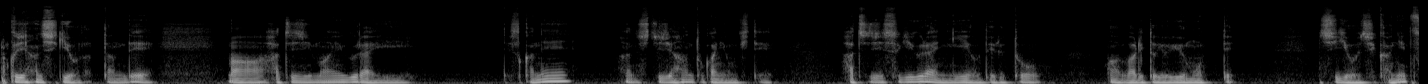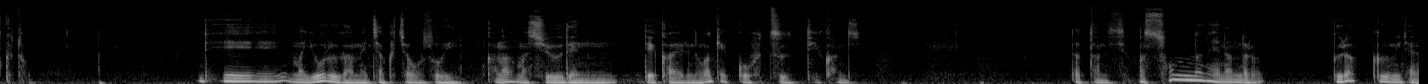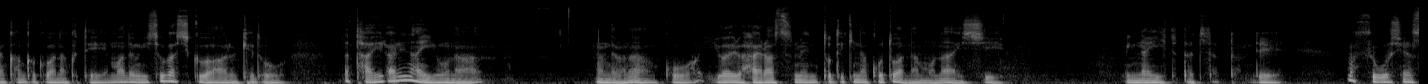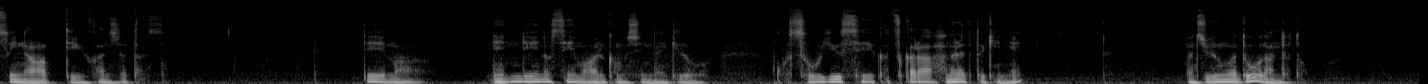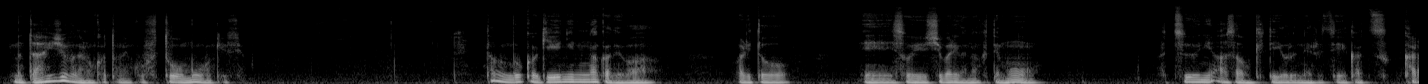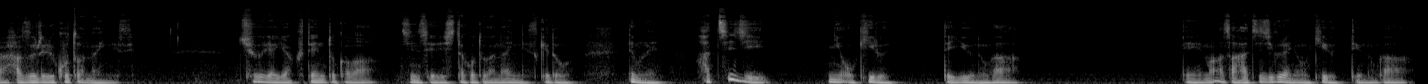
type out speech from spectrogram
9時半始業だったんでまあ8時前ぐらいですかね。7時半とかに起きて8時過ぎぐらいに家を出ると、まあ、割と余裕持って始業時間に着くと。で、まあ、夜がめちゃくちゃ遅いかな、まあ、終電で帰るのが結構普通っていう感じだったんですよ。まあ、そんなね何だろうブラックみたいな感覚はなくてまあでも忙しくはあるけど耐えられないようななんだろうなこういわゆるハラスメント的なことは何もないしみんないい人たちだったんで、まあ、過ごしやすいなっていう感じだったんです。でまあ年齢のせいもあるかもしれないけどこうそういう生活から離れた時にねまあ、自分はどうなんだと今大丈夫なのかとねこうふと思うわけですよ多分僕は芸人の中では割と、えー、そういう縛りがなくても普通に朝起きて夜寝る生活から外れることはないんですよ。昼夜逆転とかは人生でしたことがないんですけどでもね8時に起きるっていうのがえー、まあ、朝8時ぐらいに起きるっていうのが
